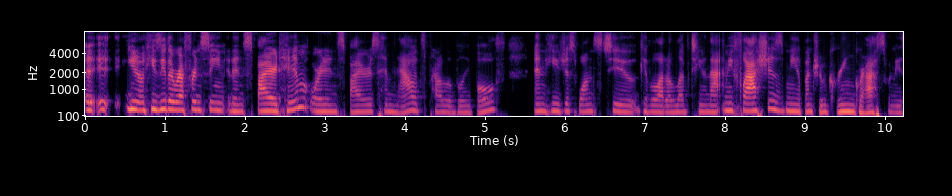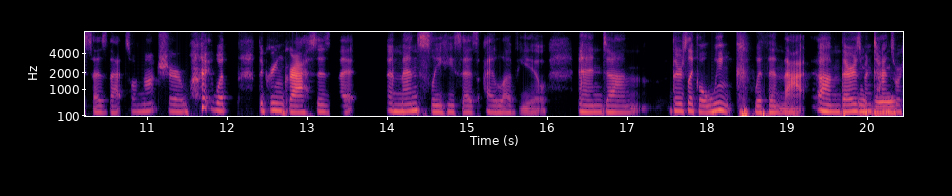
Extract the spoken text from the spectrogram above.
it, it, you know he's either referencing it inspired him or it inspires him now it's probably both and he just wants to give a lot of love to you in that and he flashes me a bunch of green grass when he says that so i'm not sure what, what the green grass is but immensely he says i love you and um there's like a wink within that um there's mm-hmm. been times mm-hmm. where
